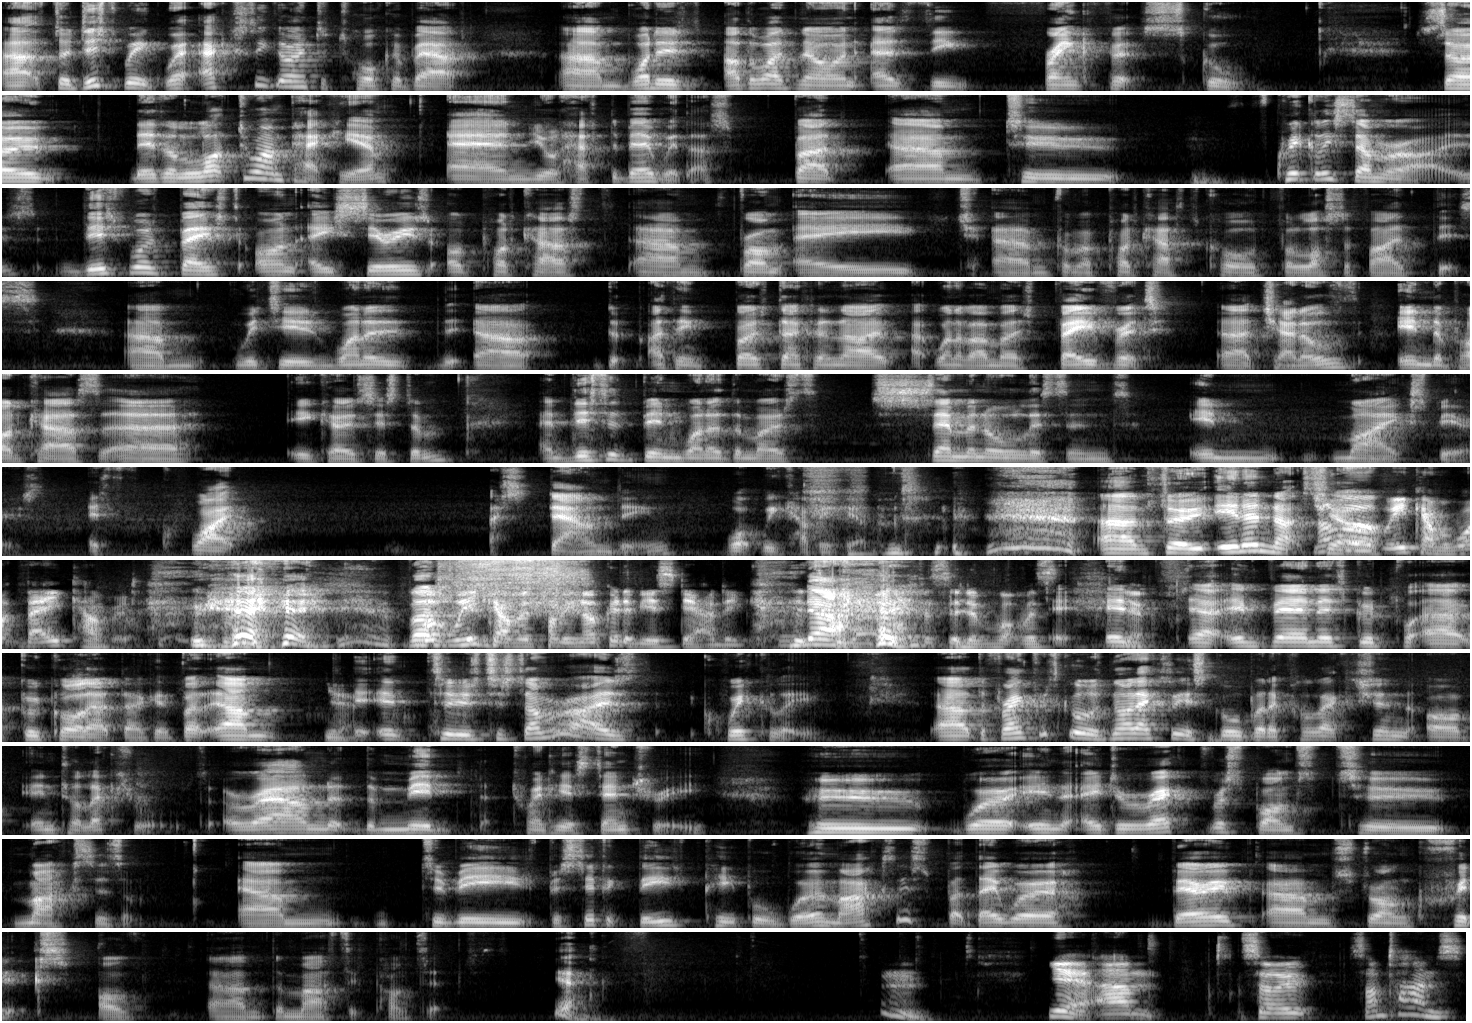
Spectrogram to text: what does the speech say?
Uh, so this week we're actually going to talk about um, what is otherwise known as the Frankfurt School. So there's a lot to unpack here, and you'll have to bear with us. But um, to quickly summarize, this was based on a series of podcasts um, from a um, from a podcast called Philosophize This, um, which is one of the, uh, I think both Duncan and I uh, one of our most favorite uh, channels in the podcast uh, ecosystem, and this has been one of the most seminal listens in my experience. It's quite astounding what we cover here. um, so, in a Not nutshell, what we covered, what they covered. but what we covered is probably not going to be astounding. No. opposite of what was. in, yeah. uh, in fairness, good uh, good call out, Duncan. But um, Yeah. it, to to summarize quickly, uh, the Frankfurt School is not actually a school, but a collection of intellectuals around the mid 20th century who were in a direct response to Marxism. Um, to be specific, these people were Marxists, but they were very um, strong critics of um, the Marxist concept. Yeah. Yeah. Um, so sometimes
